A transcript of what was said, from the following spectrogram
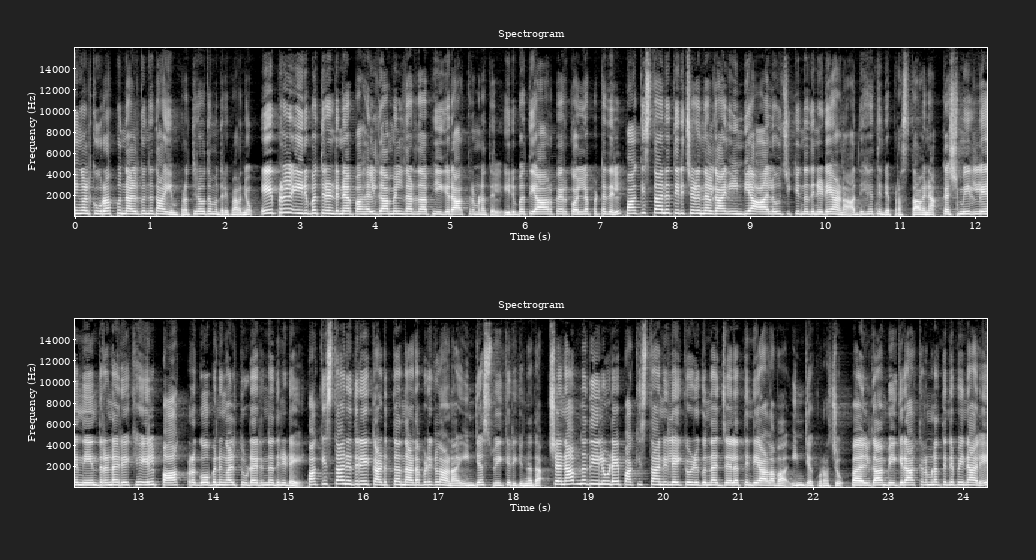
നിങ്ങൾക്ക് ഉറപ്പ് നൽകുന്നതായും പ്രതിരോധ മന്ത്രി പറഞ്ഞു. ഏപ്രിൽ ഇരുപത്തിരണ്ടിന് പഹൽഗാമിൽ നടന്ന ഭീകരാക്രമണത്തിൽ ഇരുപത്തിയാറ് പേർ കൊല്ലപ്പെട്ടതിൽ പാകിസ്ഥാന് തിരിച്ചടി നൽകാൻ ഇന്ത്യ ആലോചിക്കുന്നതിനിടെയാണ് അദ്ദേഹത്തിന്റെ പ്രസ്താവന. കശ്മീരിലെ നിയന്ത്രണ രേഖയിൽ പാക് പ്രകോപനങ്ങൾ തുടരുന്നതിനിടെ പാകിസ്ഥാനെതിരെ കടുത്ത നടപടികളാണ് ഇന്ത്യ സ്വീകരിക്കുന്നത്. ചെനാബ് നദിയിലൂടെ പാകിസ്ഥാനിലേക്ക് ഒഴുകുന്ന ജലത്തിന്റെ അളവ് ഇന്ത്യ കുറച്ചു. പൽഗാം ഭീകരാക്രമണത്തിന് പിന്നാലെ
